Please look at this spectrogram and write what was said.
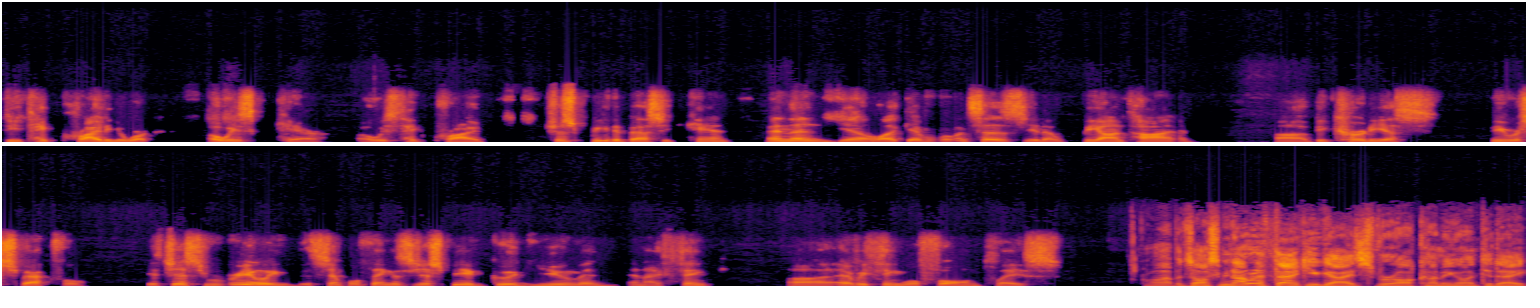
do you take pride in your work? Always care, always take pride. Just be the best you can. And then, you know, like everyone says, you know, be on time, uh, be courteous, be respectful. It's just really the simple thing is just be a good human. And I think uh, everything will fall in place. Well, that was awesome. You know, I want to thank you guys for all coming on today.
